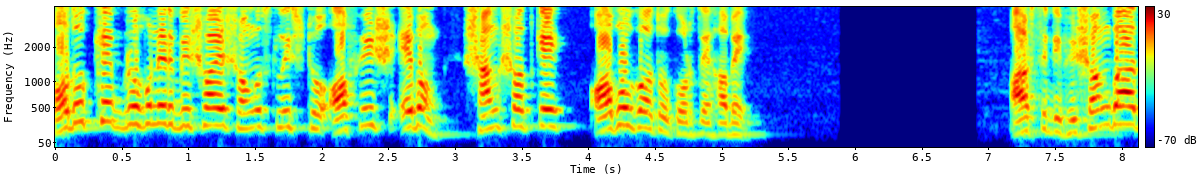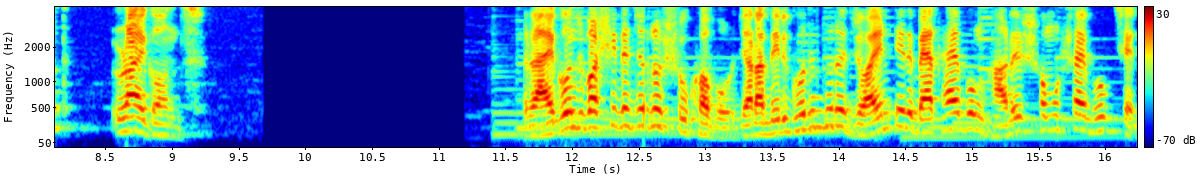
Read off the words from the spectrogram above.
পদক্ষেপ গ্রহণের বিষয়ে সংশ্লিষ্ট অফিস এবং সাংসদকে অবগত করতে হবে। আরসিটিভি সংবাদ, রায়গঞ্জ। রায়গঞ্জবাসীদের জন্য সুখবর, যারা দীর্ঘদিন ধরে জয়েন্টের ব্যথা এবং হাড়ের সমস্যায় ভুগছেন,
